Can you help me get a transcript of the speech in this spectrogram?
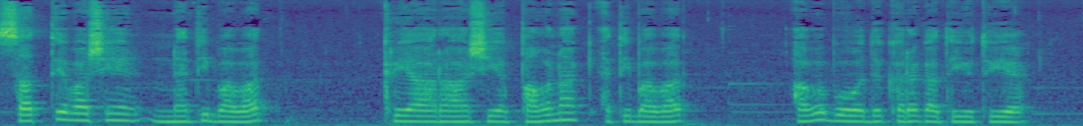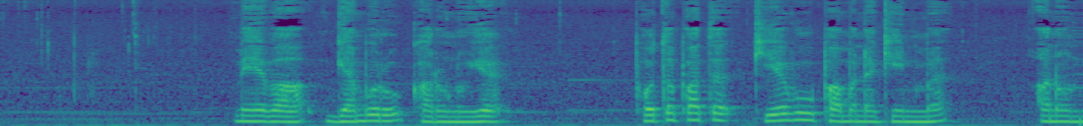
සත්‍ය වශයෙන් නැති බවත් ක්‍රියා රාශිය පවණක් ඇති බවත් අවබෝධ කරගත යුතුය. මේවා ගැඹුරු කරුණුය. පොතපත කියවූ පමණකින්ම අනුන්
